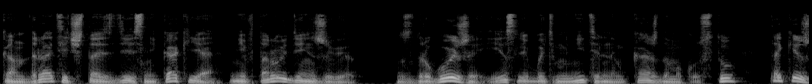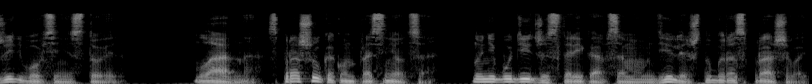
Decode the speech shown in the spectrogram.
Кондратич-то здесь не как я, не второй день живет. С другой же, если быть мнительным каждому кусту, так и жить вовсе не стоит. Ладно, спрошу, как он проснется. Но не будить же старика в самом деле, чтобы расспрашивать.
